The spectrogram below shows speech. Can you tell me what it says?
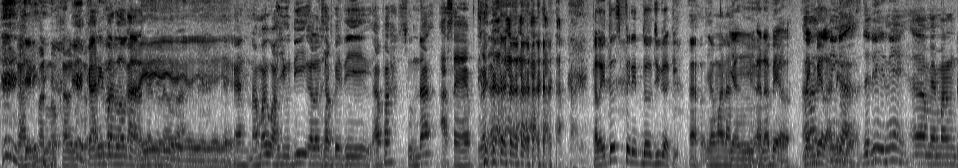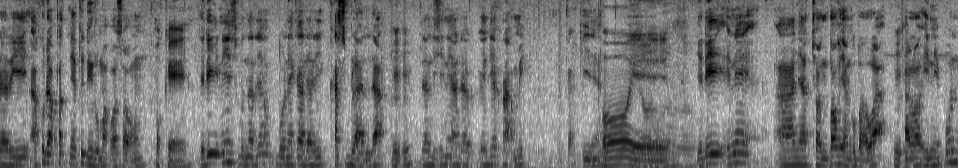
Kearifan lokal ya. kearifan lokal. Iya iya iya iya iya. iya. Ya kan namanya Wahyudi kalau sampai di apa Sunda Asep. Kalau itu spirit doll juga Ki? Eh, yang mana? Yang Anabel, Neng Ah, Bella, Neng. Bella. Jadi ini eh, memang dari aku dapatnya itu di rumah kosong. Oke. Jadi ini sebenarnya boneka dari khas Belanda Mm-mm. dan di sini ada eh, dia keramik kakinya. Oh iya. iya, iya. Jadi ini eh, hanya contoh yang ku bawa. Mm-mm. Kalau ini pun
